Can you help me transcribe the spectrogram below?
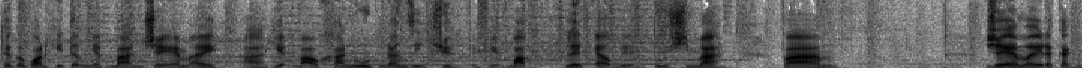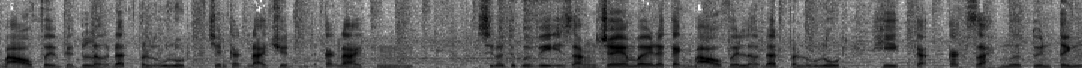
Theo cơ quan khí tượng Nhật Bản JMA, à, hiện bão Khanun đang di chuyển về phía bắc lên eo biển Tsushima và JMA đã cảnh báo về việc lở đất và lũ lụt trên các đài truyền các đài ừ, Xin lỗi thưa quý vị rằng JMA đã cảnh báo về lở đất và lũ lụt khi các, các giải mưa tuyến tính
